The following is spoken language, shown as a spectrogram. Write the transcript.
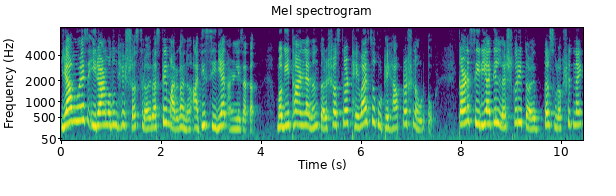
यामुळेच इराणमधून हे शस्त्र रस्ते मार्गानं आधी सिरियात आणले जातात. मग इथं आणल्यानंतर शस्त्र ठेवायचं कुठे हा प्रश्न उरतो कारण सिरियातील लष्करी तळ तर सुरक्षित नाहीत.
